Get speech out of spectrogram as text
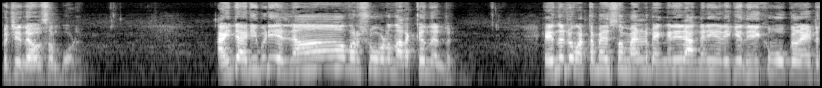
കൊച്ചിൻ ദേവസ്വം ബോർഡ്. അതിന്റെ അടിപിടി എല്ലാ വർഷവും ഇവിടെ നടക്കുന്നുണ്ട്. എന്നിട്ട് വട്ടമേശ സമ്മേളനം എങ്ങനെയും അങ്ങനെ ഇടയ്ക്ക് നീക്കുപോക്കുകളായിട്ട്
